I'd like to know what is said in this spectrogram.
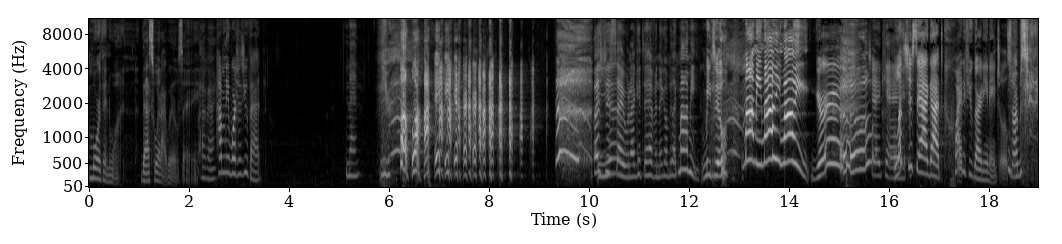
More than one. That's what I will say. Okay. How many abortions you've had? None. You're a liar. Let's Yeah. just say when I get to heaven, they're gonna be like, "Mommy." Me too. mommy, mommy, mommy, girl. JK. Let's just say I got quite a few guardian angels. No, I'm just kidding.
